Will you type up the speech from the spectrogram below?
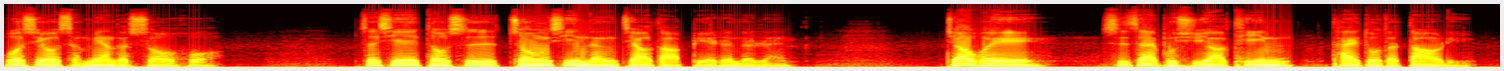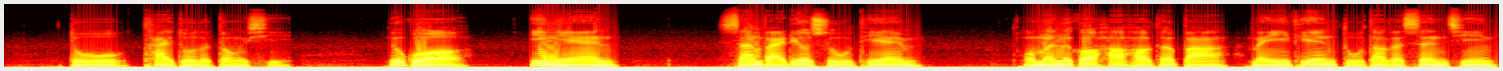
我是有什么样的收获，这些都是忠心能教导别人的人。教会实在不需要听太多的道理，读太多的东西。如果一年三百六十五天，我们能够好好的把每一天读到的圣经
